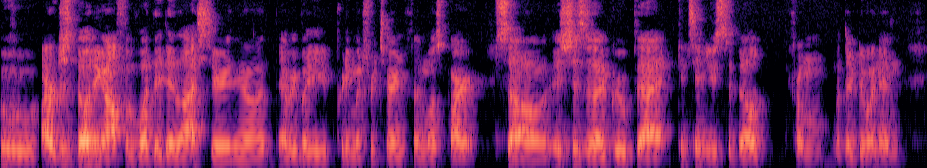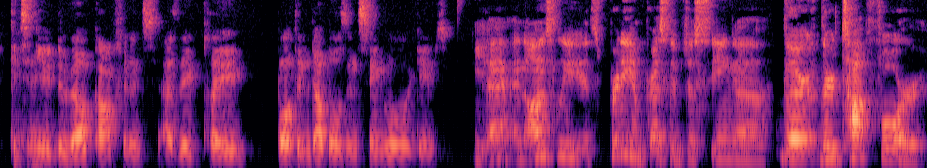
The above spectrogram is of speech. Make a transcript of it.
who are just building off of what they did last year. You know, everybody pretty much returned for the most part. So it's just a group that continues to build from what they're doing and continue to develop confidence as they play both in doubles and single games. Yeah, and honestly, it's pretty impressive just seeing uh their their top four.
